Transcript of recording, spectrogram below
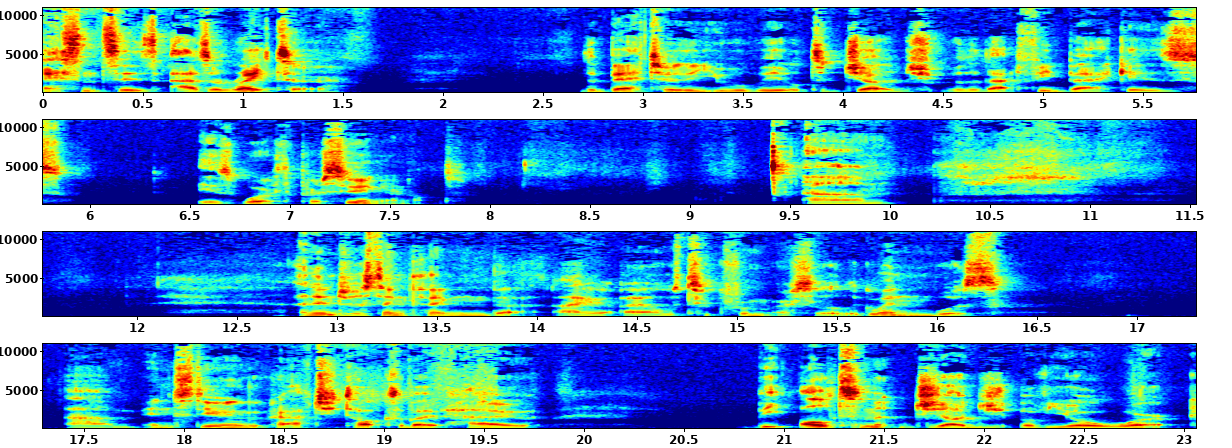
essence is as a writer, the better that you will be able to judge whether that feedback is is worth pursuing or not. Um, an interesting thing that I, I always took from Ursula Le Guin was um, in Steering the Craft, she talks about how the ultimate judge of your work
